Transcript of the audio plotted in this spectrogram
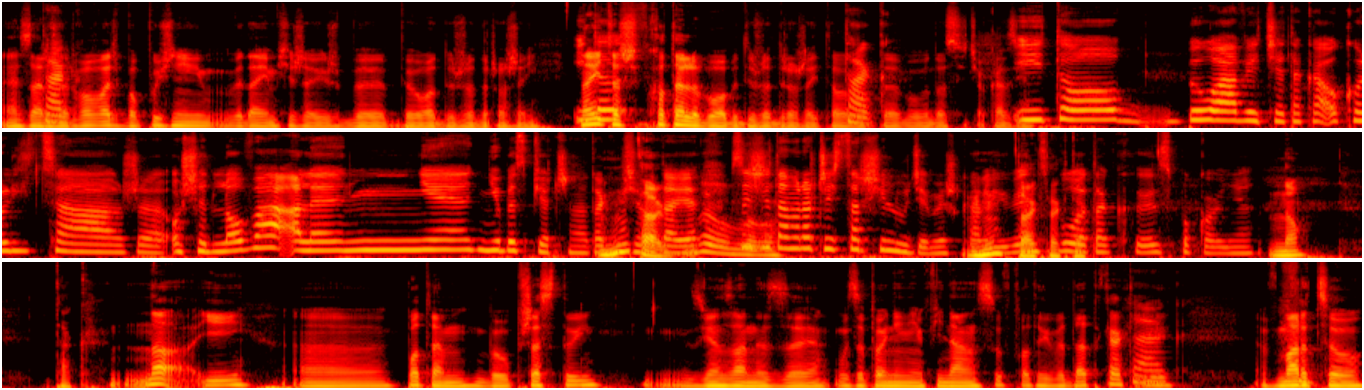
e, zarezerwować, bo później wydaje mi się, że już by było dużo drożej. I No i to- też w hotelu byłoby dużo drożej, to, Tak. to było dosyć okazja. I to była, wiecie, taka okolica, że osiedlowa, ale nie niebezpieczna, tak Mhm, mi się tak. wydaje. No, w sensie tam raczej starsi ludzie mieszkali, Mhm, więc tak, tak, było tak. tak, y, spokojnie. No, tak. No i e, potem był przestój związany z uzupełnieniem finansów po tych wydatkach Tak. i w marcu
